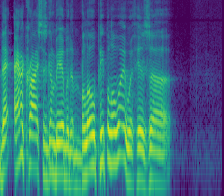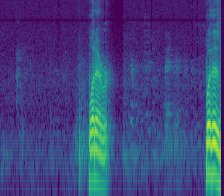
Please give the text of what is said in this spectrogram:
That Antichrist is going to be able to blow people away with his uh, whatever, with his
